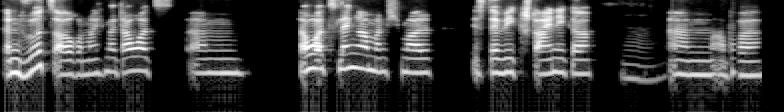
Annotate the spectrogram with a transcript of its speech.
dann wird's auch. Und manchmal dauert's, ähm, dauert's länger, manchmal ist der Weg steiniger, mhm. ähm, aber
